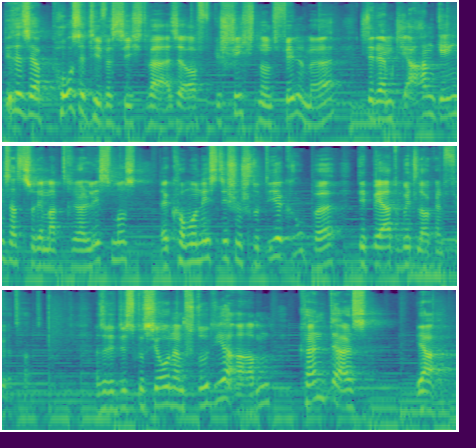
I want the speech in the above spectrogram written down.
Diese sehr positive Sichtweise auf Geschichten und Filme steht im klaren Gegensatz zu dem Materialismus der kommunistischen Studiergruppe, die Bert Whitlock entführt hat. Also die Diskussion am Studierabend könnte als ja,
